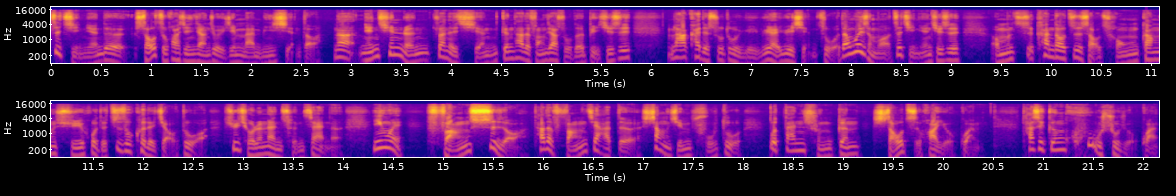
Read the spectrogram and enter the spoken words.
这几年的少子化现象就已经蛮明显的。那年轻人赚的钱跟他的房价所得比，其实拉开的速度也越来越显著。但为什么这几年其实我们是看到至少从刚需或者自住客的角度啊，需求仍然存在呢？因为房市哦，它的房价的上行幅度不单纯跟少子化有关，它是跟户数有关。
